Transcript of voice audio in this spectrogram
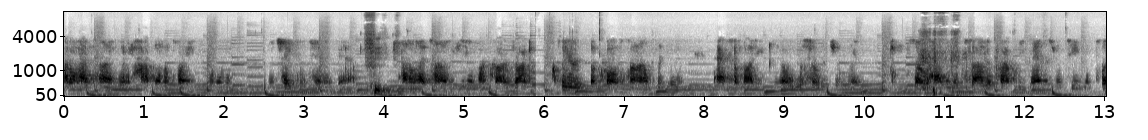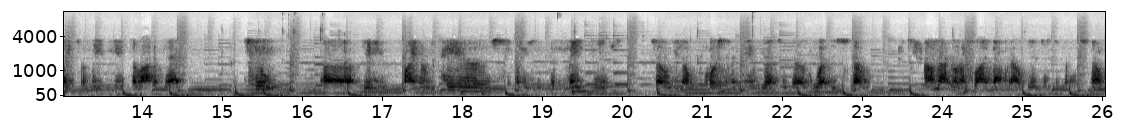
I don't have time to hop on a plane and, and chase a tenant down. I don't have time to get in my car, drive clear across town for them, ask somebody, you know, what's up with your rent. So having a solid property management team in place alleviates a lot of that. Two, uh, any minor repairs, the maintenance. So, you know, of course, in the Midwest, it does what is snow. I'm not going to fly back out there just to bring snow.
